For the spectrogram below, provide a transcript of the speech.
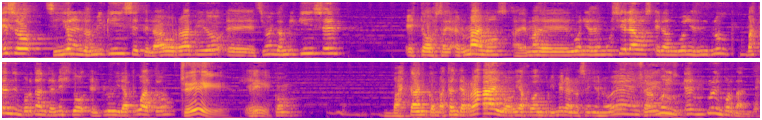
eso siguió en el 2015, te la hago rápido, eh, siguió en el 2015 estos hermanos, además de dueños de murciélagos, eran dueños de un club bastante importante en México, el Club Irapuato. Sí, eh, Con, bastante, con bastante arraigo, había jugado en primera en los años 90, muy, un club importante.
